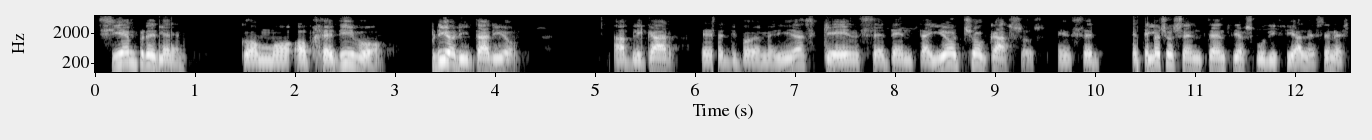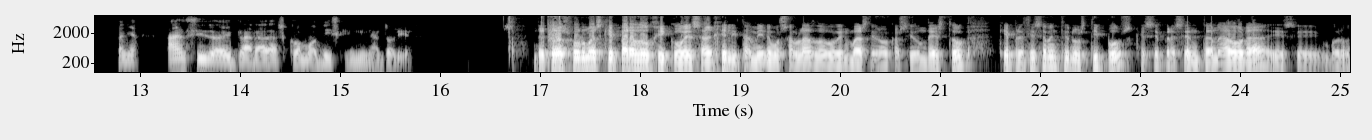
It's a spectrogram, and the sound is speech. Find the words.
siempre tienen como objetivo prioritario aplicar este tipo de medidas que en 78 casos, en 78 sentencias judiciales en España han sido declaradas como discriminatorias. De todas formas, qué paradójico es, Ángel, y también hemos hablado en más de una ocasión de esto, que precisamente unos tipos que se presentan ahora, eh, bueno,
